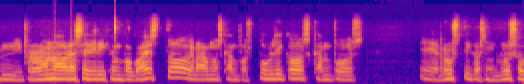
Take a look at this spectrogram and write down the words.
Mi programa ahora se dirige un poco a esto, grabamos campos públicos, campos eh, rústicos incluso,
